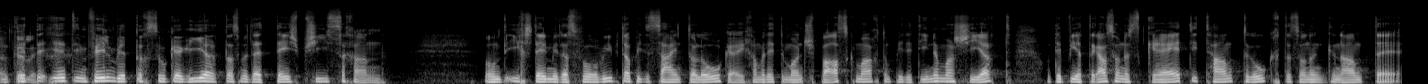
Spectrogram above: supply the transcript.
Natürlich. Im Film wird doch suggeriert, dass man den Test beschissen kann. Und ich stelle mir das vor, wie da bei den Scientologen. Ich habe mir dort mal einen Spass gemacht und bin dort reinmarschiert. Und dort wird auch so ein Gerät in die Hand gedruckt, so einen genannten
